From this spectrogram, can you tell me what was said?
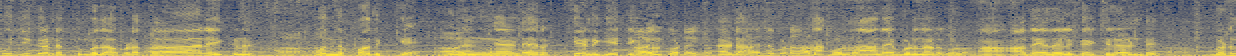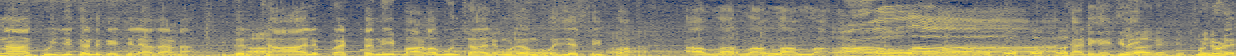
കുജി കണ്ടെത്തുമ്പോ അവിടെ ഇവിടെ താനയിക്കണ് ഒന്ന് പതുക്കെ. ഒന്ന് എങ്ങാണ്ട് ഇറക്കിയാണ്ട് കയറ്റി ആയിക്കോട്ടെ ആയിക്കോട്ടെ. കേട്ടാ? ഇവിടെ അതെ ഇവിടെ നടക്കുള്ളൂ. ആ അതേതായാലും കഴിച്ചിലുണ്ട് ഇവിടുന്ന് ആ കുജിക്കാണ്ട് കഴിച്ചില്ല അതാണ്ടാ ഇതൊരു ചാൽ പെട്ടെന്ന് ഈ വളവും ചാലും കൂടെ ആകുമ്പോ വലിയ സ്വീപ്പാ. അല്ലാ അല്ലാ അല്ലാ അല്ലാ അല്ലാ ചാടി കഴിച്ചില്ലേ. വിട്ടൂടെ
